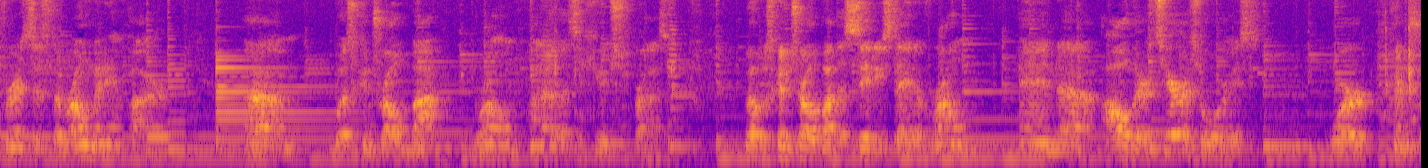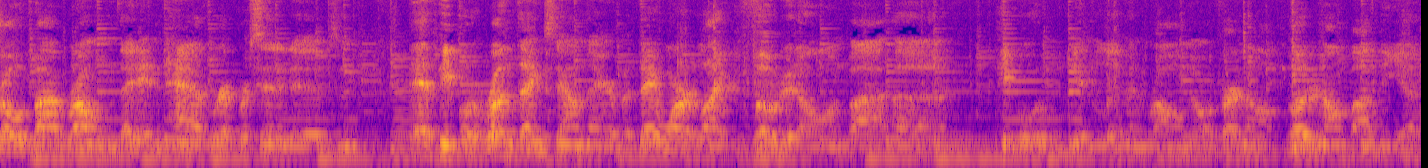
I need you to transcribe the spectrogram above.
For instance, the Roman Empire um, was controlled by Rome. I know that's a huge surprise but was controlled by the city-state of Rome. And uh, all their territories were controlled by Rome. They didn't have representatives, and they had people to run things down there, but they weren't like voted on by uh, people who didn't live in Rome or voted on, by the uh,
